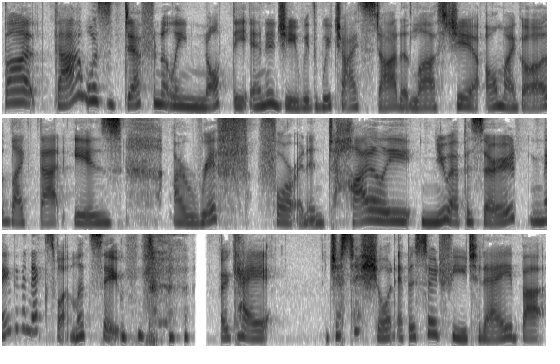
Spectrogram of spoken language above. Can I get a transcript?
but that was definitely not the energy with which I started last year. Oh my God, like that is a riff for an entirely new episode. Maybe the next one. Let's see. okay, just a short episode for you today, but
